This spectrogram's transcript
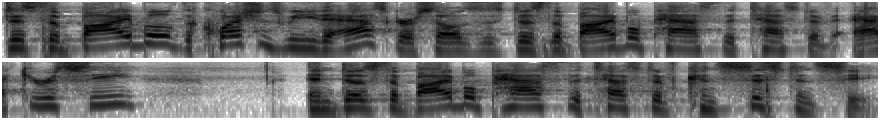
does the Bible, the questions we need to ask ourselves is Does the Bible pass the test of accuracy? And does the Bible pass the test of consistency?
